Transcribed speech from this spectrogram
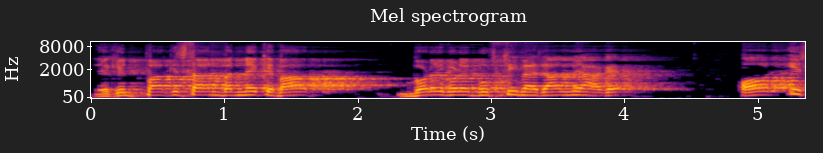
لیکن پاکستان بننے کے بعد بڑے بڑے مفتی میدان میں آ گئے اور اس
